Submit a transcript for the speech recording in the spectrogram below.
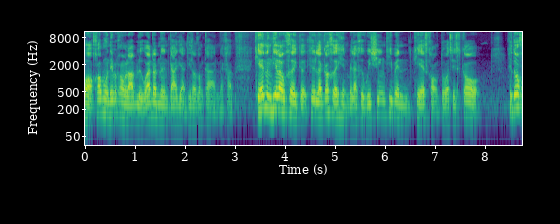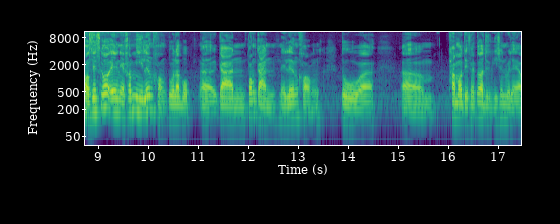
บอกข้อมูลที่เป็นความลับ หรือว่าดำเนินการอย่างที่เราต้องการนะครับ เคสหนึ่งที่เราเคยเกิดขึ้นแล้วก็เคยเห็นไปแล้วคือ wishing ที่เป็นเคสของตัว Cisco คือตัวของ Cisco เองเนี่ยเขามีเรื่องของตัวระบบการป้องกันในเรื่องของตัวทำ multi factor authentication ไว้แล้ว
